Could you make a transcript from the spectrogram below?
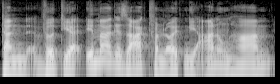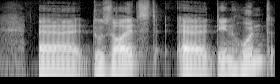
dann wird dir immer gesagt von Leuten, die Ahnung haben, äh, du sollst äh, den Hund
